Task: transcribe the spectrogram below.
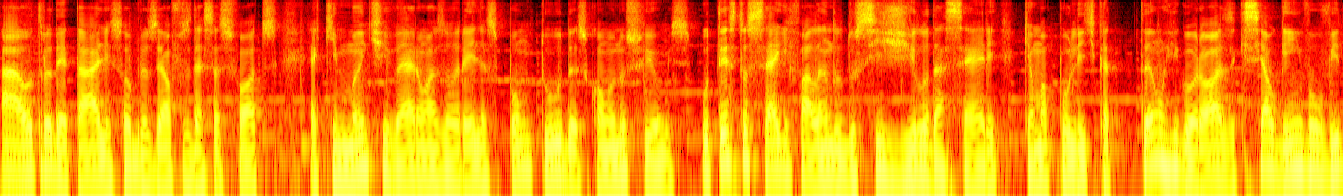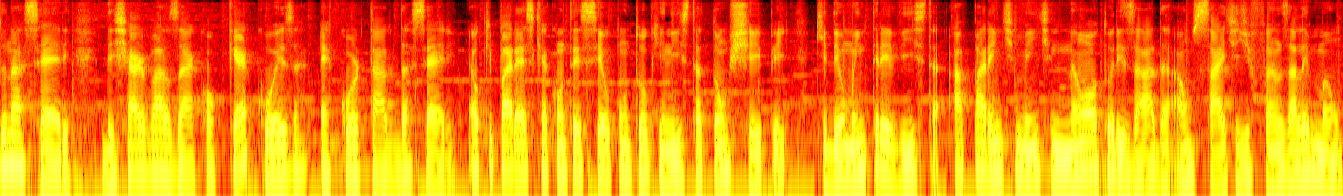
Ah, outro detalhe sobre os elfos dessas fotos é que mantiveram as orelhas pontudas como nos filmes. O texto segue falando do sigilo da série, que é uma política tão rigorosa que se alguém envolvido na série deixar vazar qualquer coisa, é cortado da série. É o que parece que aconteceu com o tolkienista Tom Shippey, que deu uma entrevista aparentemente não autorizada a um site de fãs alemão,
